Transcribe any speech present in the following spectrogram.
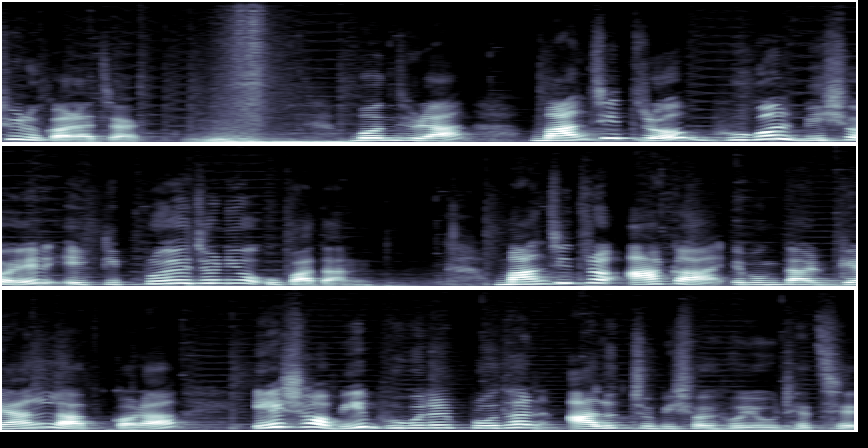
শুরু করা যাক। বন্ধুরা, মানচিত্র ভূগোল বিষয়ের একটি প্রয়োজনীয় উপাদান। মানচিত্র আঁকা এবং তার জ্ঞান লাভ করা এসবই ভূগোলের প্রধান আলোচ্য বিষয় হয়ে উঠেছে।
